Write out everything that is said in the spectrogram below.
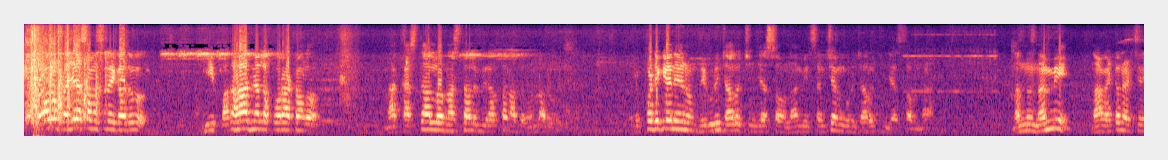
కేవలం ప్రజా సమస్యలే కాదు ఈ పదహారు నెలల పోరాటంలో నా కష్టాల్లో నష్టాలు మీరంతా నాతో ఉన్నారు. ఇప్పటికే నేను మీ గురించి ఆలోచన చేస్తూ ఉన్నా మీ సంక్షేమం గురించి ఆలోచన చేస్తూ ఉన్నా. నన్ను నమ్మి నా వెంట నడిచిన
